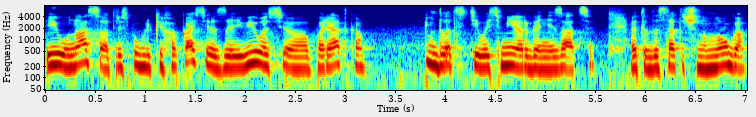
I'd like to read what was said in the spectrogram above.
И у нас от Республики Хакасия заявилось а, порядка 28 организаций. Это достаточно много,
